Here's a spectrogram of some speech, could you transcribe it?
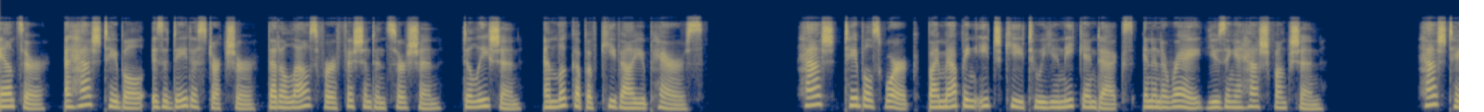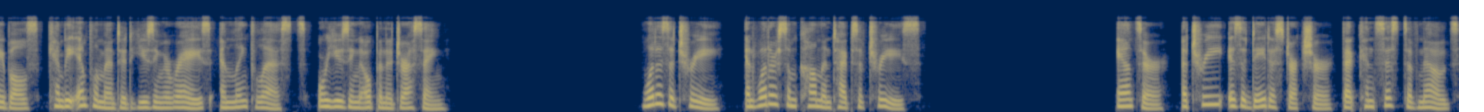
Answer A hash table is a data structure that allows for efficient insertion, deletion, and lookup of key value pairs. Hash tables work by mapping each key to a unique index in an array using a hash function. Hash tables can be implemented using arrays and linked lists or using open addressing. What is a tree, and what are some common types of trees? Answer A tree is a data structure that consists of nodes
